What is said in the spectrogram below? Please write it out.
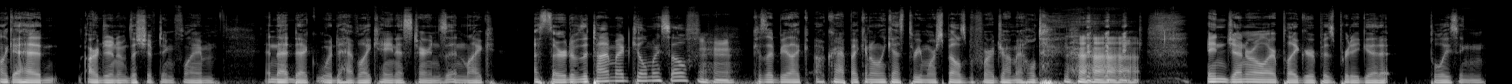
Like I had Arjun of the Shifting Flame, and that deck would have like heinous turns, and like a third of the time I'd kill myself mm-hmm. because I'd be like, oh crap, I can only cast three more spells before I draw my whole deck. In general, our play group is pretty good at policing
